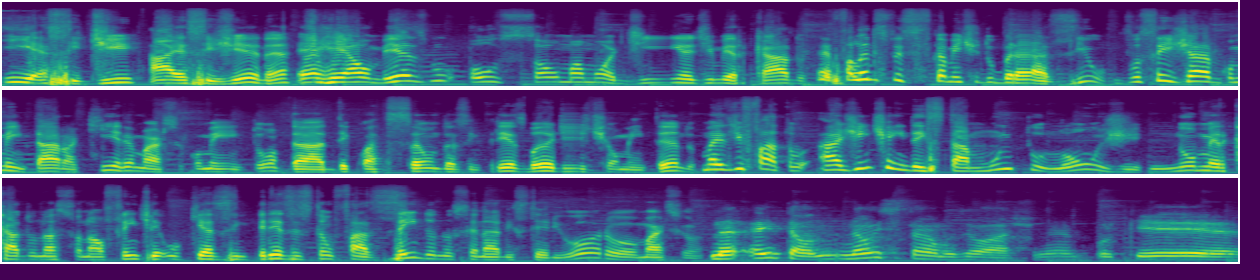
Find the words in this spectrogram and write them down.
ISD, ASG, né? É real mesmo ou só uma modinha de mercado? É, falando especificamente do Brasil, vocês já comentaram aqui, né, Márcio? Comentou da adequação das empresas, budget aumentando, mas de fato, a gente ainda está muito longe no mercado nacional frente ao que as empresas estão fazendo no cenário exterior, ou Márcio? Né, então, não estamos, eu acho, né? Porque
